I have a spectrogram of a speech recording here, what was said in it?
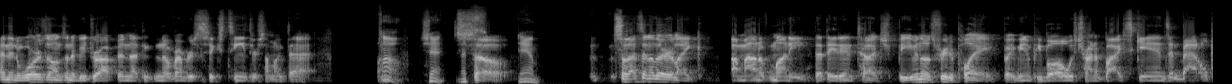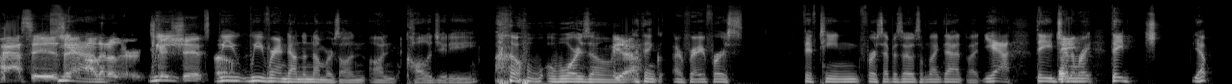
and then Warzone's going to be dropping, I think November sixteenth or something like that. Oh shit. That's, so damn. so that's another like amount of money that they didn't touch, but even though it's free to play, but you know people are always trying to buy skins and battle passes and all that other We- good shit. So. We we ran down the numbers on on Call of Duty Warzone. Yeah. I think our very first 15 first episode, something like that. But yeah, they generate they yep.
